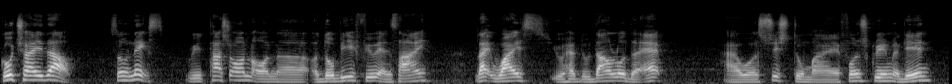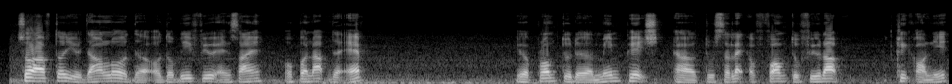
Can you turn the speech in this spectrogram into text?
Go try it out. So next, we touch on on uh, Adobe Fill and Sign. Likewise, you have to download the app. I will switch to my phone screen again. So after you download the Adobe Fill and Sign, open up the app. You will prompt to the main page uh, to select a form to fill up. Click on it.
